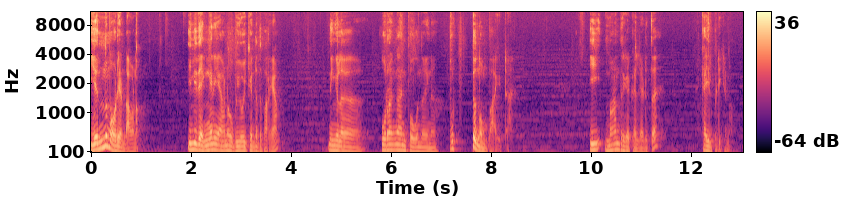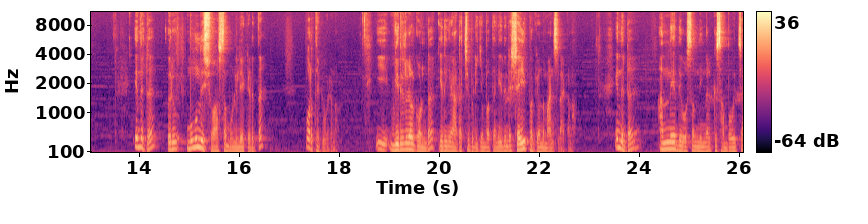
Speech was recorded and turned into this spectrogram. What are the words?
എന്നും അവിടെ ഉണ്ടാവണം. ഇനി ഇതെങ്ങനെയാണ് ഉപയോഗിക്കേണ്ടത് പറയാം. നിങ്ങൾ ഉറങ്ങാൻ പോകുന്നതിന് തൊട്ട് മുമ്പായിട്ട് ഈ മാന്ത്രിക കല്ലെടുത്ത് കയ്യിൽ പിടിക്കണം. എന്നിട്ട് ഒരു മൂന്ന് ശ്വാസം ഉള്ളിലേക്കെടുത്ത് പുറത്തേക്ക് വിടണം. ഈ വിരലുകൾ കൊണ്ട് ഇതിങ്ങനെ അടച്ചു പിടിക്കുമ്പോൾ തന്നെ ഇതിന്റെ ഷെയ്പ്പൊക്കെ ഒന്ന് മനസ്സിലാക്കണം. എന്നിട്ട് അന്നേ ദിവസം നിങ്ങൾക്ക് സംഭവിച്ച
